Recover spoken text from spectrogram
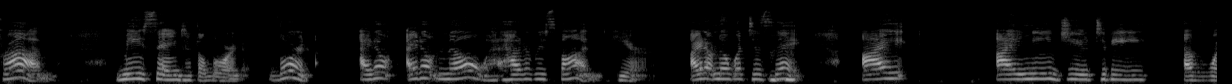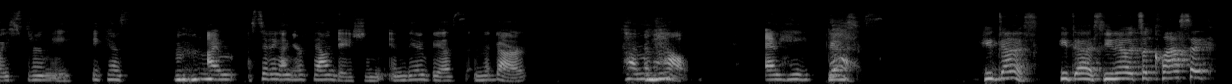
from me saying to the Lord, Lord, I don't I don't know how to respond here. I don't know what to say. Mm-hmm. I I need you to be a voice through me because Mm-hmm. I'm sitting on your foundation in the abyss, in the dark. Come and mm-hmm. help. And he yes. does. He does. He does. You know, it's a classic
